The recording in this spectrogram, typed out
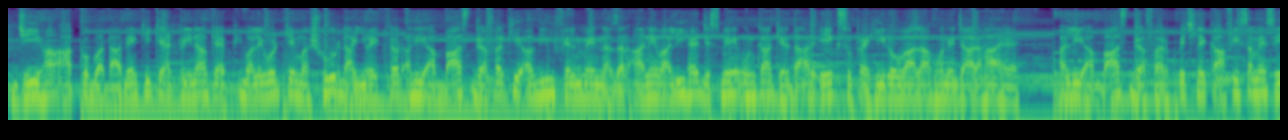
जी हाँ, आपको बता दें कि कैटरीना कैफ बॉलीवुड के मशहूर डायरेक्टर अली अब्बास ज़फ़र की अगली फ़िल्म में नज़र आने वाली है, जिसमें उनका किरदार एक सुपर हीरो वाला होने जा रहा है। अली अब्बास ज़फ़र पिछले काफ़ी समय से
